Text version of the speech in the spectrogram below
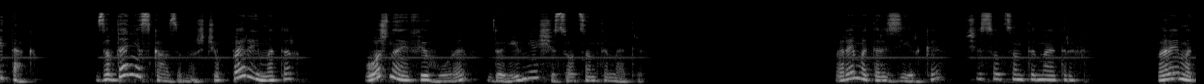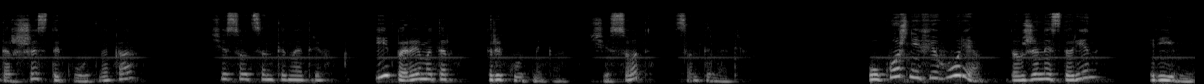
І так, в завданні сказано, що периметр кожної фігури дорівнює 600 см. Периметр зірки 600 см, периметр шестикутника 600 см і периметр трикутника 600 см. У кожній фігурі довжини сторін рівні.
